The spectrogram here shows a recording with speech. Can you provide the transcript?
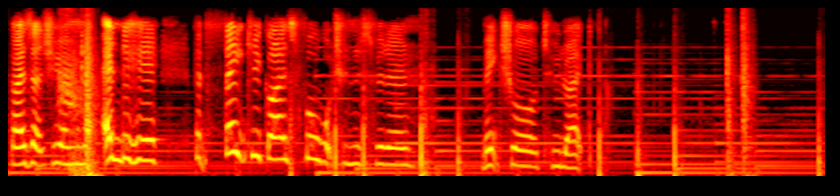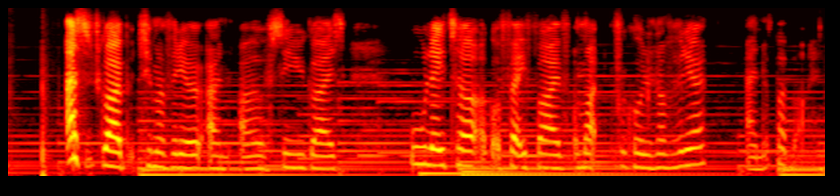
Guys, actually, I'm going to end it here. But thank you guys for watching this video. Make sure to like subscribe to my video. And I'll see you guys all later. I've got 35. I might record another video. And bye-bye.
